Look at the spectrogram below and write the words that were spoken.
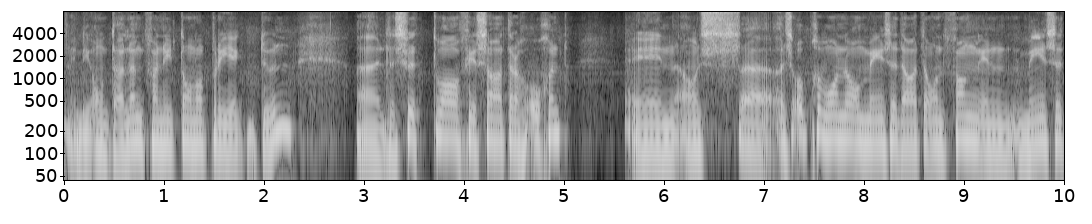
die onthulling van die tonnelprojek doen. Uh, dis so 12 uur Saterdagoggend en ons uh, is opgewonde om mense daar te ontvang en mense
